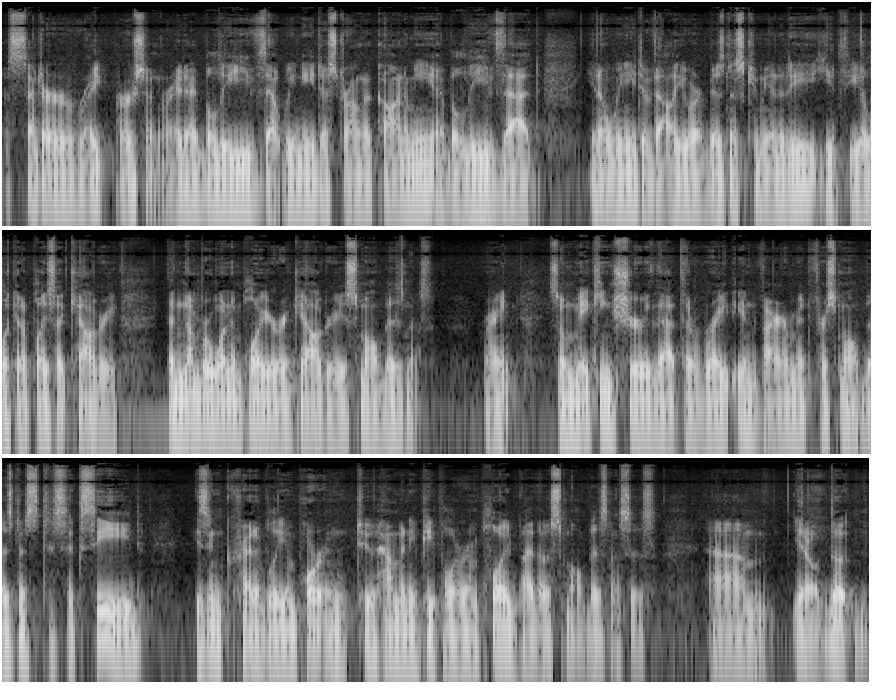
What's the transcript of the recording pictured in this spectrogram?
a center right person, right? I believe that we need a strong economy. I believe that you know we need to value our business community. You, you look at a place like Calgary, the number one employer in Calgary is small business, right? So making sure that the right environment for small business to succeed is incredibly important to how many people are employed by those small businesses. Um, you know, the,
